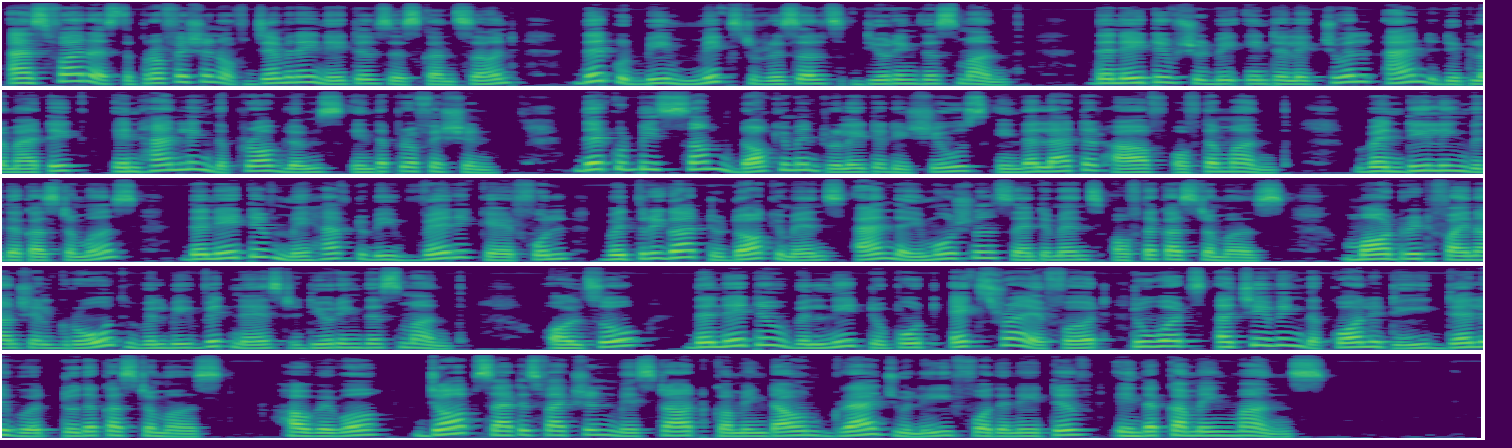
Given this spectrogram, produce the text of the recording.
As far as the profession of Gemini natives is concerned, there could be mixed results during this month. The native should be intellectual and diplomatic in handling the problems in the profession. There could be some document related issues in the latter half of the month. When dealing with the customers, the native may have to be very careful with regard to documents and the emotional sentiments of the customers. Moderate financial growth will be witnessed during this month. Also, the native will need to put extra effort towards achieving the quality delivered to the customers. However, job satisfaction may start coming down gradually for the native in the coming months.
